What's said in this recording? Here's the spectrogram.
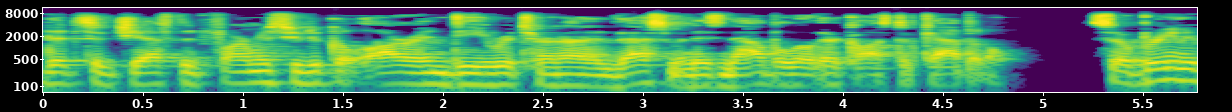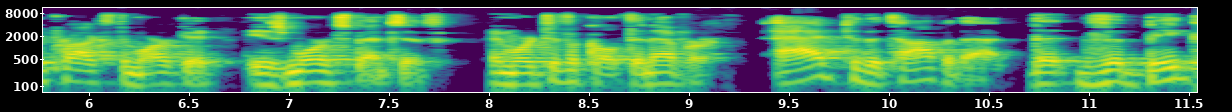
that suggested pharmaceutical R&D return on investment is now below their cost of capital. So bringing new products to market is more expensive and more difficult than ever. Add to the top of that that the big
